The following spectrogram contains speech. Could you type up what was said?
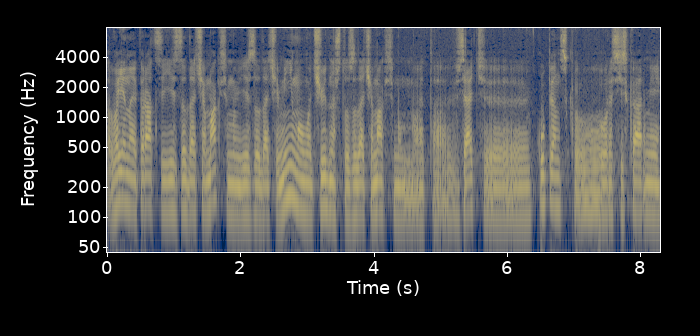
военной операции есть задача максимум, есть задача минимум. Очевидно, что задача максимум – это взять э, Купянск у российской армии.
